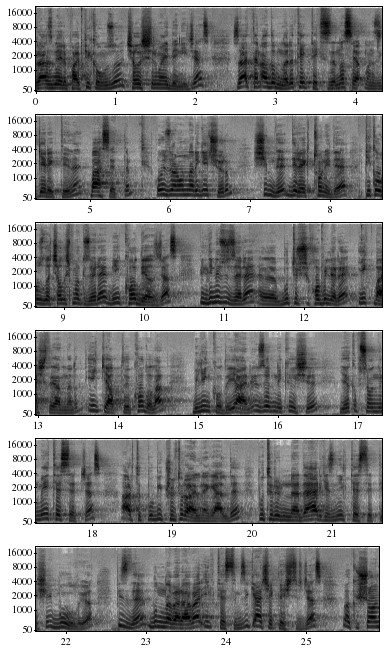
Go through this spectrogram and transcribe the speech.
Raspberry Pi Pico'muzu çalıştırmayı deneyeceğiz. Zaten adımları tek tek size nasıl yapmanız gerektiğini bahsettim. O yüzden onları geçiyorum. Şimdi direkt Tony'de Pico'muzda çalışmak üzere bir kod yazacağız. Bildiğiniz üzere e, bu tür hobilere ilk başlayanların ilk yaptığı kod olan Blink kodu yani üzerindeki ışığı yakıp söndürmeyi test edeceğiz. Artık bu bir kültür haline geldi. Bu tür ürünlerde herkesin ilk test ettiği şey bu oluyor. Biz de bununla beraber ilk testimizi gerçekleştireceğiz. Bakın şu an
